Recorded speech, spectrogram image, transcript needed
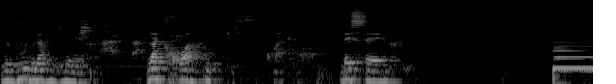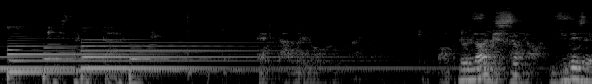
Le bout de la rivière. La croix. Les cerfs. Du désert.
